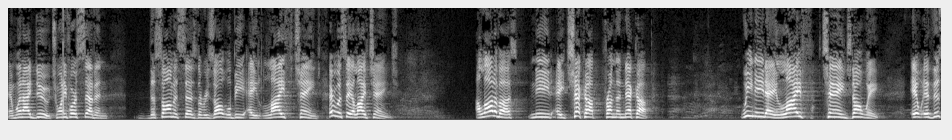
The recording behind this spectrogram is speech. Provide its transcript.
and when I do, 24 7, the psalmist says the result will be a life change. Everyone say a life change. A lot of us need a checkup from the neck up. We need a life change, don't we? It, it, this,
